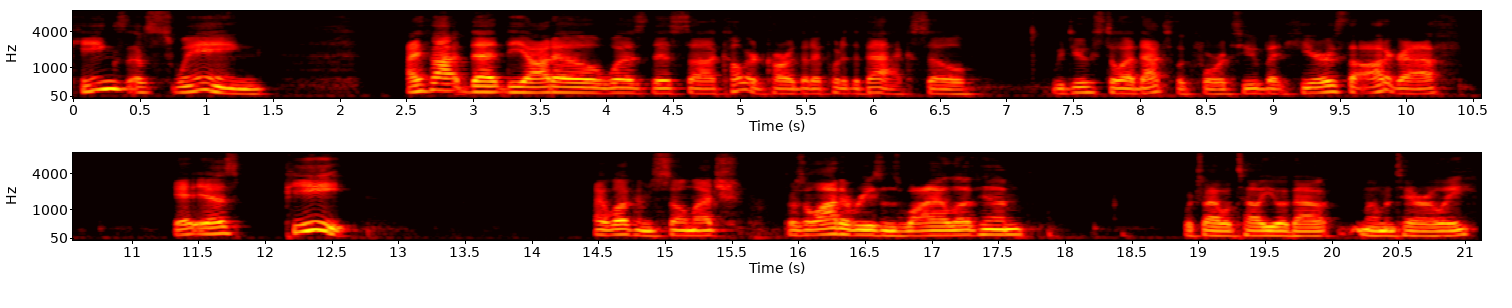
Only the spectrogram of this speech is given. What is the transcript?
Kings of Swing. I thought that the auto was this uh, colored card that I put at the back. So we do still have that to look forward to, but here's the autograph. It is Pete. I love him so much. There's a lot of reasons why I love him, which I will tell you about momentarily.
